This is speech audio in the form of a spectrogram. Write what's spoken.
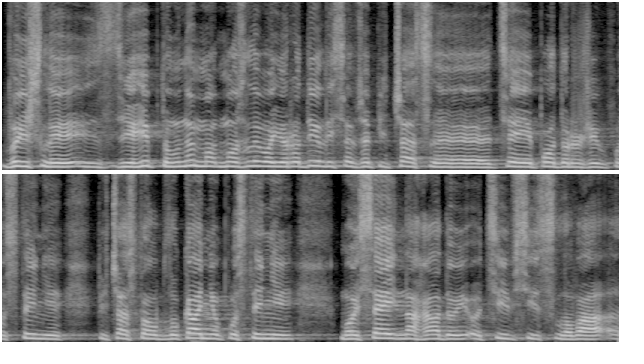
вийшли з Єгипту, вони, можливо, і родилися вже під час е, цієї подорожі в пустині, під час того блукання в пустині. Мойсей нагадує оці всі слова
